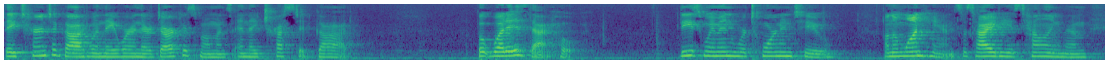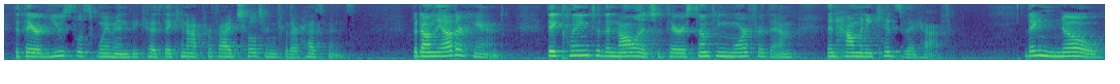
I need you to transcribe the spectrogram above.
They turned to God when they were in their darkest moments and they trusted God. But what is that hope? These women were torn in two. On the one hand, society is telling them that they are useless women because they cannot provide children for their husbands. But on the other hand, they cling to the knowledge that there is something more for them than how many kids they have. They know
